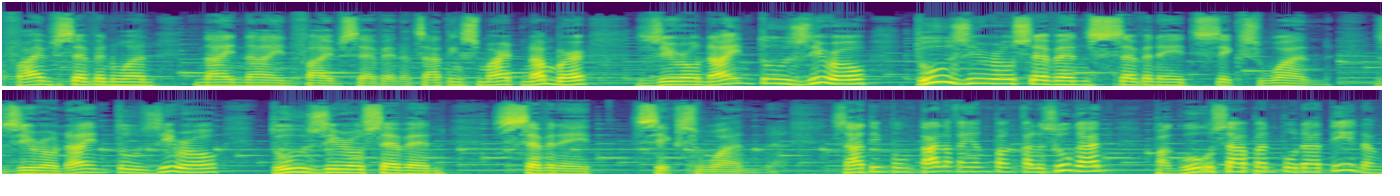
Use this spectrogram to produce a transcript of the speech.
0915-571-9957 at sa ating smart number 0920-207-7861 0920-207-7861 sa ating pong talakayang pangkalusugan, pag-uusapan po natin ang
